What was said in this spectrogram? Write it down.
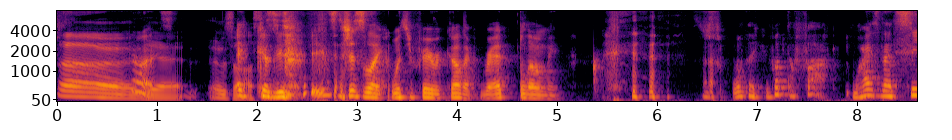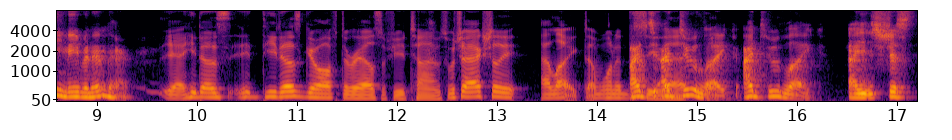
Oh Nuts. yeah, it was awesome. Because he's, he's just like, what's your favorite color? Red? Blow me. Just, what, the, what the fuck? Why is that scene even in there? Yeah, he does. He, he does go off the rails a few times, which I actually I liked. I wanted to I see do, that. I do like. I do like. I, it's just,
